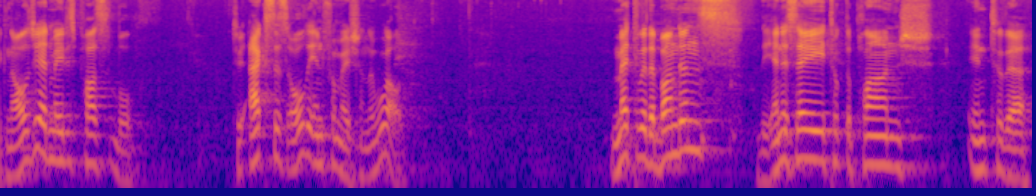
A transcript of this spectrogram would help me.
Technology had made it possible to access all the information in the world. Met with abundance, the NSA took the plunge into the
